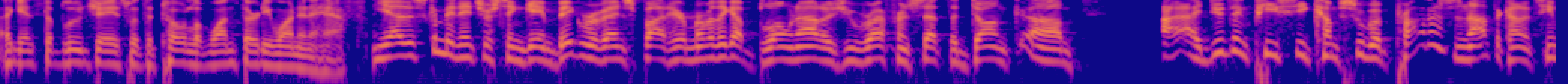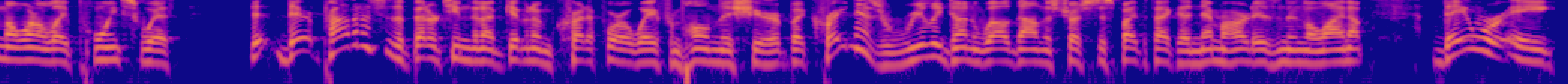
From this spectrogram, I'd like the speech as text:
against the Blue Jays with a total of 131 and a half. Yeah, this is going to be an interesting game. Big revenge spot here. Remember, they got blown out, as you referenced, at the dunk. Um, I, I do think PC comes through, but Providence is not the kind of team I want to lay points with. Providence is a better team than I've given them credit for away from home this year, but Creighton has really done well down the stretch, despite the fact that Nembhard isn't in the lineup. They were a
